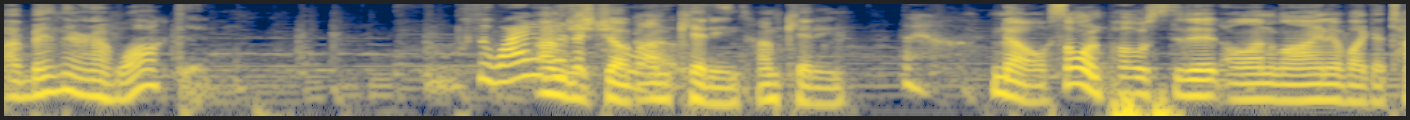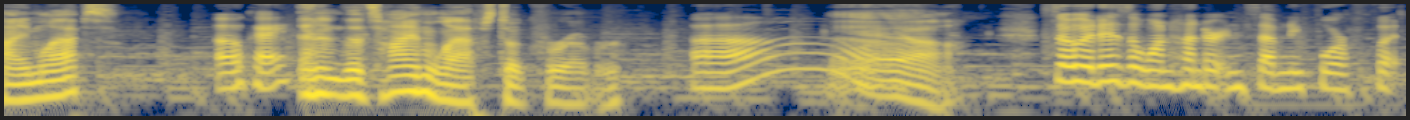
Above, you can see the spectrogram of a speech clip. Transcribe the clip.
I've been there and I walked it. So why did I'm just it joking. I'm closed? kidding. I'm kidding. No, someone posted it online of like a time lapse, Okay. and the time lapse took forever. Oh. Yeah. So it is a 174 foot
